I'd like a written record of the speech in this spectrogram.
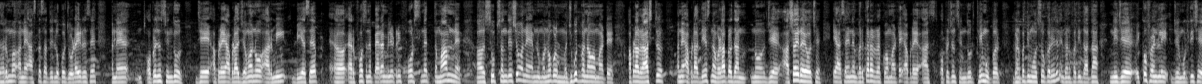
ધર્મ અને આસ્થા સાથે લોકો જોડાઈ રહેશે. અને ઓપરેશન સિંદૂર જે આપણે આપણા જવાનો, આર્મી, બીએસએફ એરફોર્સ અને પેરામિલિટરી ફોર્સને તમામને શુભ સંદેશો અને એમનું મનોબળ મજબૂત બનાવવા માટે આપણા રાષ્ટ્ર અને આપણા દેશના વડાપ્રધાનનો જે આશય રહ્યો છે, એ આશયને બરકરાર રાખવા માટે આપણે આ ઓપરેશન સિંદૂર થીમ ઉપર ગણપતિ મહોત્સવ કરીએ છે ને, ગણપતિ દાદાની જે ઇકો ફ્રેન્ડલી જે મૂર્તિ છે,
